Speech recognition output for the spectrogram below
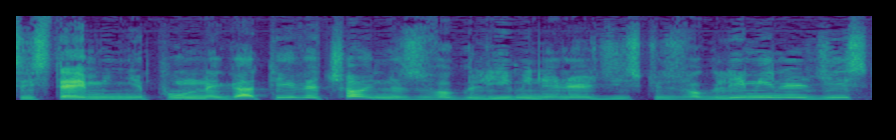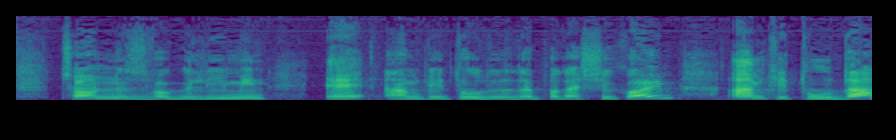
sistemin një punë negative çojnë në zvogëlimin e energjisë. Ky zvogëlim i energjisë çon në zvogëlimin e amplitudës dhe po ta shikojmë amplituda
